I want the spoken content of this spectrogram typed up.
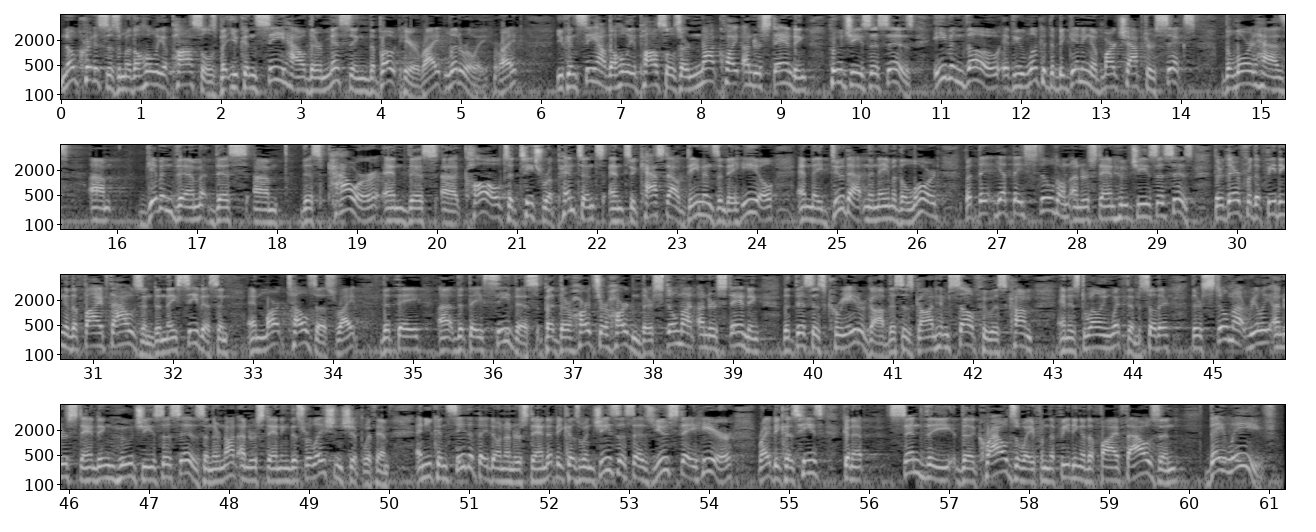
No criticism of the holy apostles, but you can see how they're missing the boat here, right? Literally, right? You can see how the holy apostles are not quite understanding who Jesus is. Even though, if you look at the beginning of Mark chapter 6, the Lord has um, given them this, um, this power and this uh, call to teach repentance and to cast out demons and to heal, and they do that in the name of the Lord, but they, yet they still don't understand who Jesus is. They're there for the feeding of the 5,000, and they see this, and, and Mark tells us, right, that they, uh, that they see this, but their hearts are hardened. They're still not understanding that this is Creator God. This is God Himself who has come and is dwelling with them. So they're, they're still not really understanding who Jesus is, and they're not understanding this relationship with Him. And you can see that they don't understand it because when Jesus says, You stay here, right, because He's going to send the, the crowds away from the feeding of the 5,000, they leave.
